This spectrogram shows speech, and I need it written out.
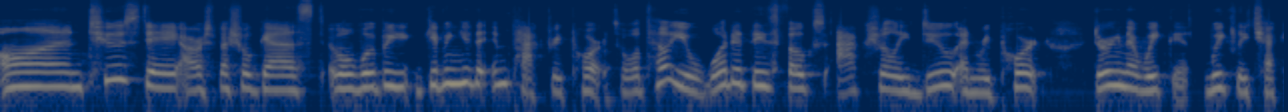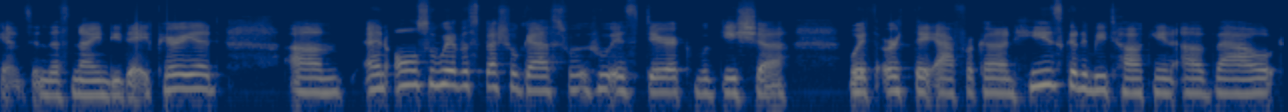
on Tuesday, our special guest well, will be giving you the impact report. So we'll tell you what did these folks actually do and report during their week, weekly check-ins in this 90-day period. Um, and also we have a special guest who is Derek Mugisha with Earth Day Africa, and he's going to be talking about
